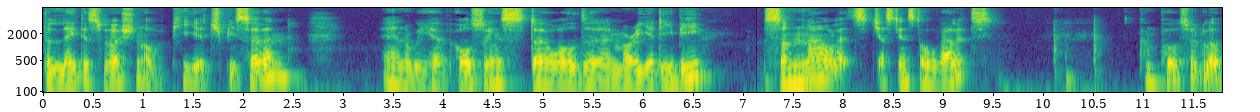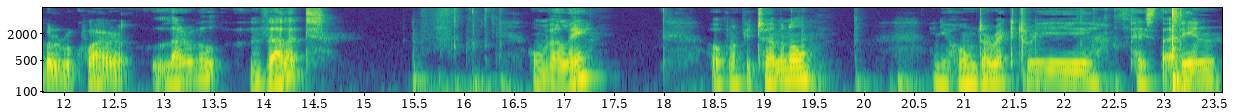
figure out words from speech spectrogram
the latest version of PHP 7 and we have also installed uh, MariaDB. So now let's just install Valet. Composer Global require Laravel Valet or Valet. Open up your terminal in your home directory, paste that in.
